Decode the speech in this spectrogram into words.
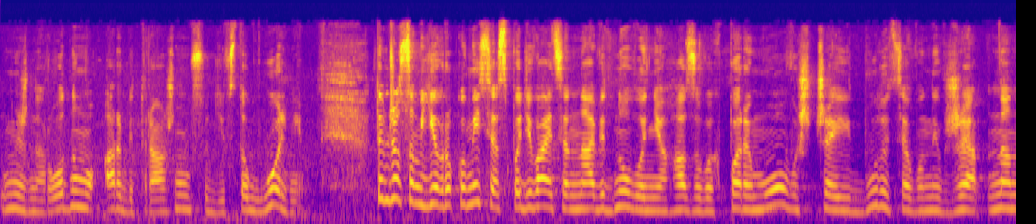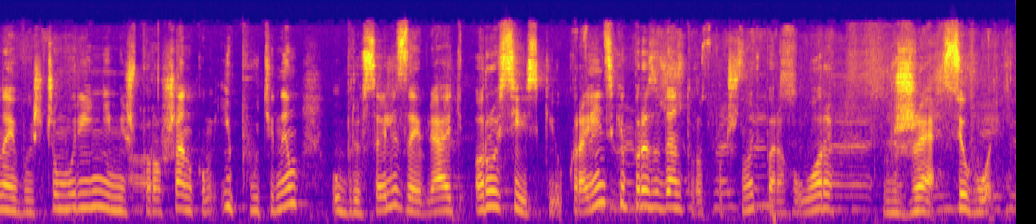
у міжнародному арбітражному суді в Стокгольмі. Тим часом Єврокомісія сподівається на відновлення газових перемов. Ще й відбудуться вони вже на найвищому рівні між Порошенком і Путіним. У Брюсселі заявляють, російський і український президент розпочнуть переговори вже сьогодні.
